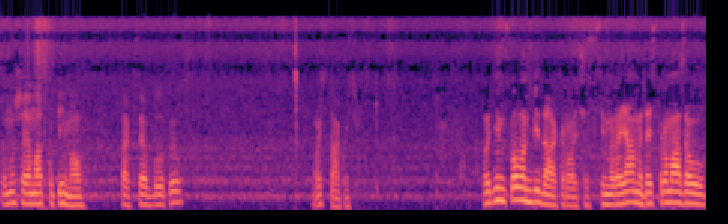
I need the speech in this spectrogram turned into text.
Тому що я матку піймав. Так, все облупив. Ось так ось. Одним словом, біда, коротше, з цими роями. Десь промазав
